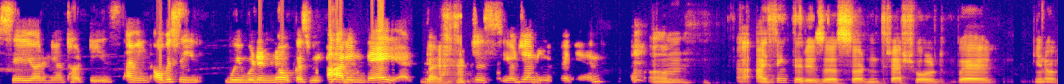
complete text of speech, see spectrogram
say you're in your 30s i mean obviously we wouldn't know because we aren't there yet but yeah. just your general opinion. Um, I think there is a certain threshold where, you know,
